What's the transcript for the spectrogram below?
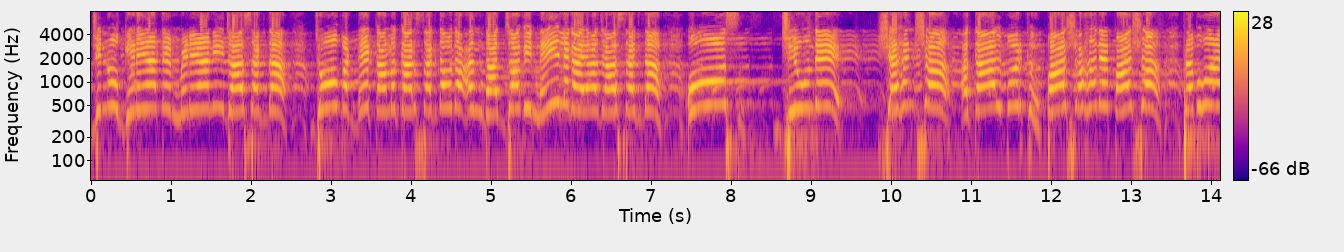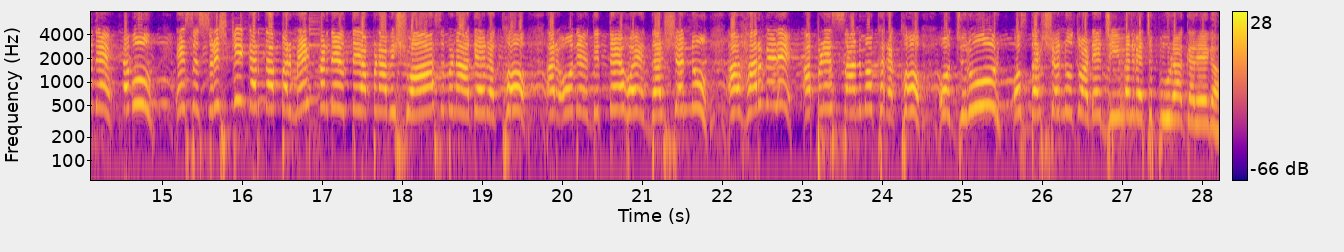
ਜਿਹਨੂੰ ਗਿਣਿਆ ਤੇ ਮਿਣਿਆ ਨਹੀਂ ਜਾ ਸਕਦਾ, ਜੋ ਵੱਡੇ ਕੰਮ ਕਰ ਸਕਦਾ, ਉਹਦਾ ਅੰਦਾਜ਼ਾ ਵੀ ਨਹੀਂ ਲਗਾਇਆ ਜਾ ਸਕਦਾ, ਉਸ ਜਿਉਂਦੇ ਸ਼ਹਿਨशाह ਪੁਰਖ ਪਾਤਸ਼ਾਹਾਂ ਦੇ ਪਾਤਸ਼ਾਹ ਪ੍ਰਭੂਆਂ ਦੇ ਪ੍ਰਭੂ ਇਸ ਸ੍ਰਿਸ਼ਟੀ ਪਰਮੇਸ਼ਵਰ ਦੇ ਉੱਤੇ ਆਪਣਾ ਵਿਸ਼ਵਾਸ ਬਣਾ ਕੇ ਰੱਖੋ ਔਰ ਉਹਦੇ ਦਿੱਤੇ ਹੋਏ ਦਰਸ਼ਨ ਨੂੰ ਹਰ ਵੇਲੇ ਆਪਣੇ ਸਨਮੁਖ ਰੱਖੋ ਉਹ ਜ਼ਰੂਰ ਉਸ ਦਰਸ਼ਨ ਨੂੰ ਤੁਹਾਡੇ ਜੀਵਨ ਵਿੱਚ ਪੂਰਾ ਕਰੇਗਾ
